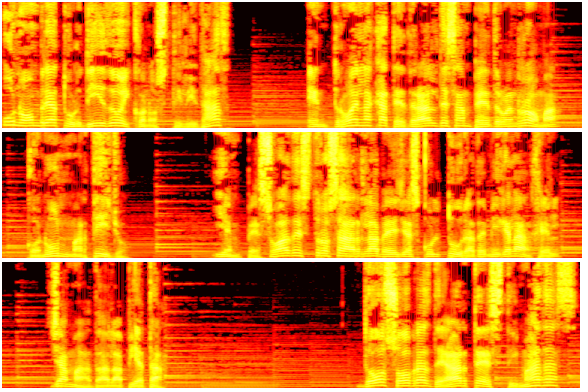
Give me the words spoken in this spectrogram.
un hombre aturdido y con hostilidad entró en la Catedral de San Pedro en Roma con un martillo y empezó a destrozar la bella escultura de Miguel Ángel llamada La Pietà. Dos obras de arte estimadas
